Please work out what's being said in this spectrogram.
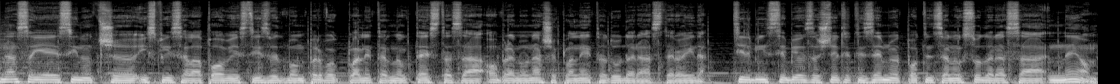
NASA je sinoć ispisala povijest izvedbom prvog planetarnog testa za obranu našeg planeta od udara asteroida. Cilj misije bio zaštititi Zemlju od potencijalnog sudara sa NEOM,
